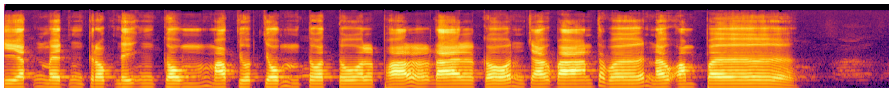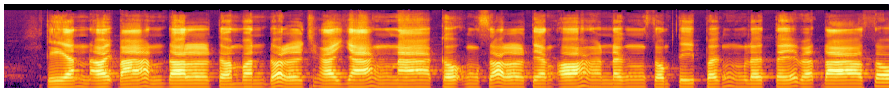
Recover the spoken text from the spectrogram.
ញាតមិត្តគ្រប់និគមមកជួបជុំទទួលផលដែលកូនចៅបានធ្វើនៅអំពើ ទានឲ្យបានដល់តមណ្ឌលឆ្ងាយយ៉ាងណាកុសលទាំងអស់នឹងសូមទីពឹងលើទេវតាសូ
